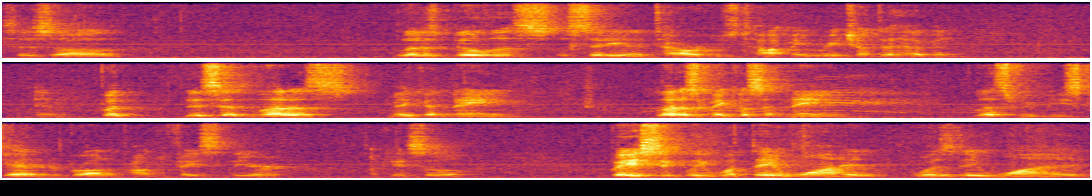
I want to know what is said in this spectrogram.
He says, uh, let us build us a city and a tower whose top may reach unto heaven. And, but they said, let us make a name, let us make us a name, lest we be scattered abroad upon the face of the earth. Okay, so basically what they wanted was they wanted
